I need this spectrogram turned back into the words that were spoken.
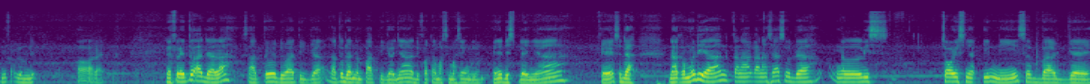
ini kok belum di oh right. level itu adalah 1 2 3 1 dan 4 tiganya di kota masing-masing belum ini displaynya Oke, sudah. Nah, kemudian karena karena saya sudah ngelis choice-nya ini sebagai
